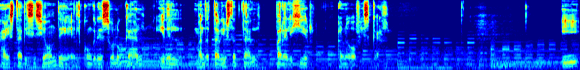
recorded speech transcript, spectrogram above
a esta decisión del Congreso local y del mandatario estatal para elegir al nuevo fiscal. Y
